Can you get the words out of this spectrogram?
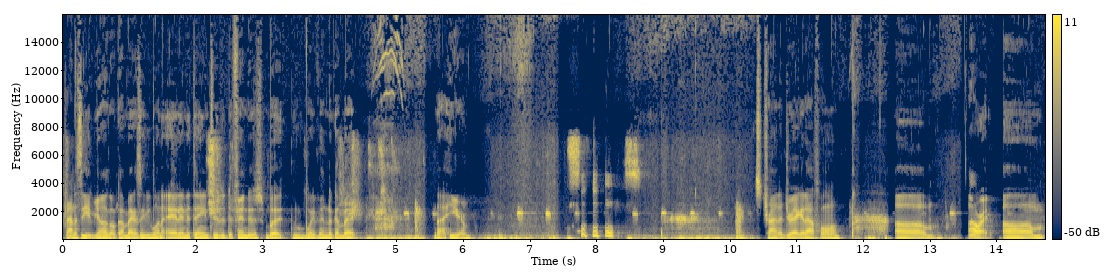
trying to see if Young gonna come back. See if you want to add anything to the defenders, but wait for him to come back. Not hear him. Just trying to drag it out for him. Um. All right. Um.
